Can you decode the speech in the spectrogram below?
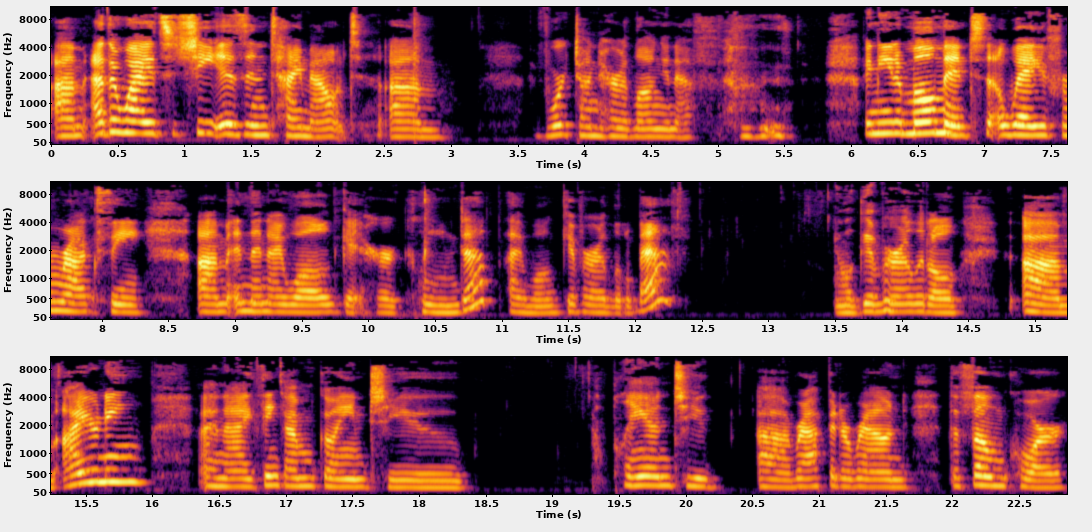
Um, otherwise, she is in timeout. Um, I've worked on her long enough. I need a moment away from Roxy, um, and then I will get her cleaned up. I will give her a little bath. We'll give her a little um, ironing, and I think I'm going to plan to uh, wrap it around the foam core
